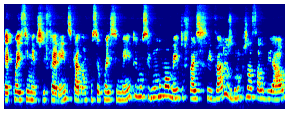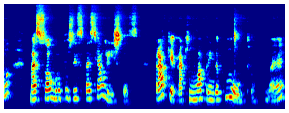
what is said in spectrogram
É, conhecimentos diferentes, cada um com seu conhecimento, e no segundo momento faz-se vários grupos na sala de aula, mas só grupos de especialistas. Para quê? Para que um aprenda com o outro, né?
